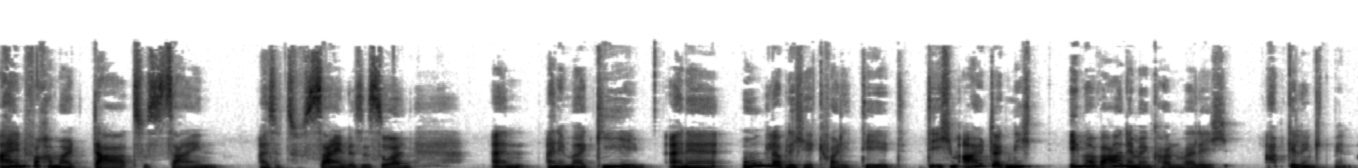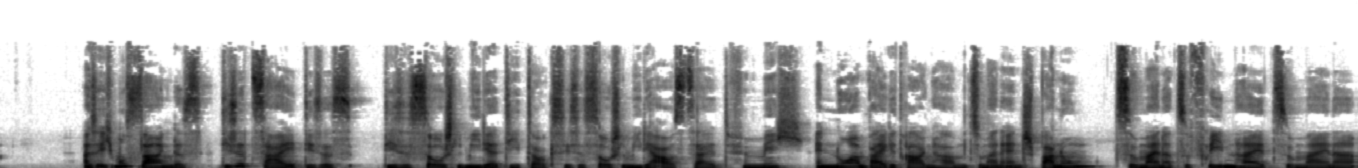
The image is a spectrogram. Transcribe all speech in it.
Einfach einmal da zu sein. Also zu sein, das ist so ein, ein, eine Magie, eine unglaubliche Qualität, die ich im Alltag nicht immer wahrnehmen kann, weil ich abgelenkt bin. Also ich muss sagen, dass diese Zeit, dieses, dieses Social Media Detox, diese Social Media Auszeit für mich enorm beigetragen haben zu meiner Entspannung, zu meiner Zufriedenheit, zu meiner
